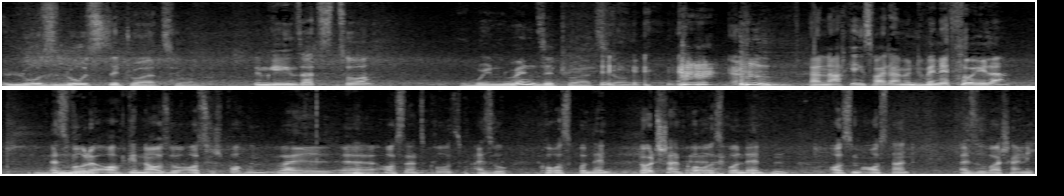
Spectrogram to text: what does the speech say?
Lose-Lose-Situation. Im Gegensatz zur. Win-Win-Situation. Danach ging es weiter mit Venezuela. Das wurde auch genauso ausgesprochen, weil äh, Auslandskorrespondenten, also Korrespondenten, Deutschland-Korrespondenten aus dem Ausland, also wahrscheinlich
